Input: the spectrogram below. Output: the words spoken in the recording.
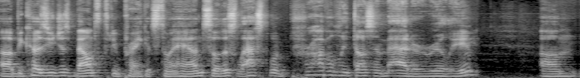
uh, because you just bounced three Prankets to my hand, so this last one probably doesn't matter, really. Um,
